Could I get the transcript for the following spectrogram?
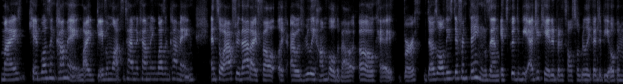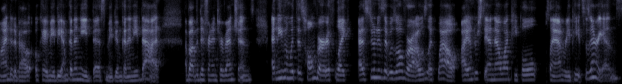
my kid wasn't coming. I gave him lots of time to come and he wasn't coming. And so after that, I felt like I was really humbled about, oh, okay, birth does all these different things. And it's good to be educated, but it's also really good to be open minded about, okay, maybe I'm going to need this, maybe I'm going to need that about the different interventions. And even with this home birth, like as soon as it was over, I was like, wow, I understand now why people plan repeat cesareans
